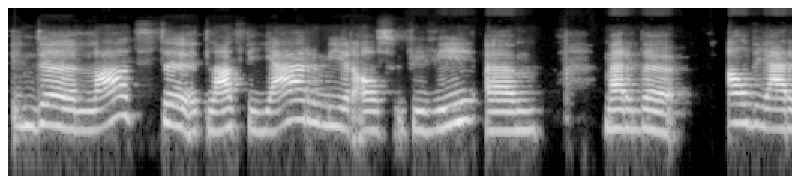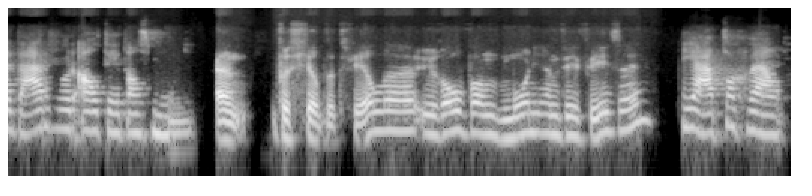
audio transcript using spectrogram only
In de laatste, het laatste jaar meer als VV, ehm, maar de, al de jaren daarvoor altijd als Moni. En verschilt het veel, eh, uw rol van Moni en VV zijn? Ja, toch wel.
